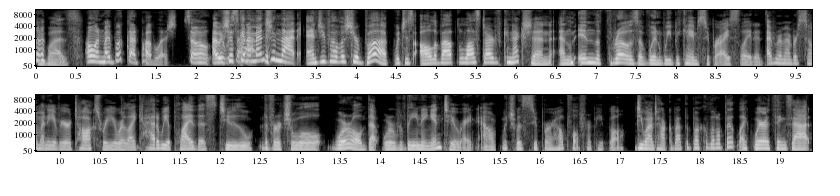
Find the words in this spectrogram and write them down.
It was. oh, and my book got published. So I was just going to mention that. And you published your book, which is all about the lost art of connection and in the throes of when we became super isolated. I remember so many of your talks where you were like, how do we apply this to the virtual world that we're leaning into right now, which was super helpful for people. Do you want to talk about the book a little bit? Like, where are things at?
